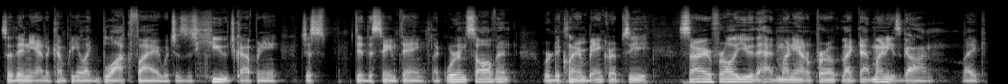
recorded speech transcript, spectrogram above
So then you had a company like BlockFi, which is this huge company, just did the same thing. Like we're insolvent, we're declaring bankruptcy. Sorry for all you that had money on a pro, like that money's gone. Like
